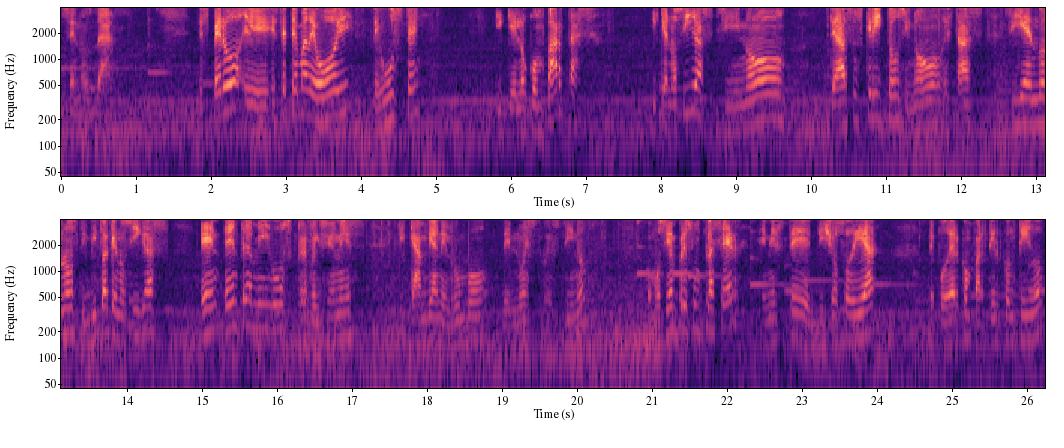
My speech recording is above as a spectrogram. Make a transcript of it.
se nos da. Espero eh, este tema de hoy te guste y que lo compartas y que nos sigas. Si no te has suscrito, si no estás siguiéndonos, te invito a que nos sigas en Entre Amigos, reflexiones que cambian el rumbo de nuestro destino. Como siempre es un placer en este dichoso día de poder compartir contigo.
